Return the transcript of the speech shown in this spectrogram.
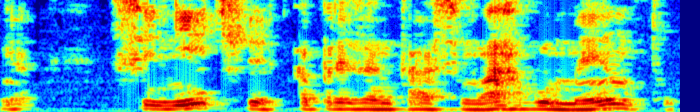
Né? Se Nietzsche apresentasse um argumento,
